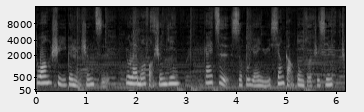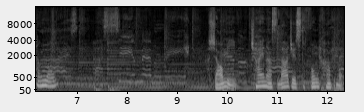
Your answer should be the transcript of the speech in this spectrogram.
，“，“duang” ”是一个拟声词，用来模仿声音。该字似乎源于香港动作之星成龙。Xiaomi, China's largest phone company,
